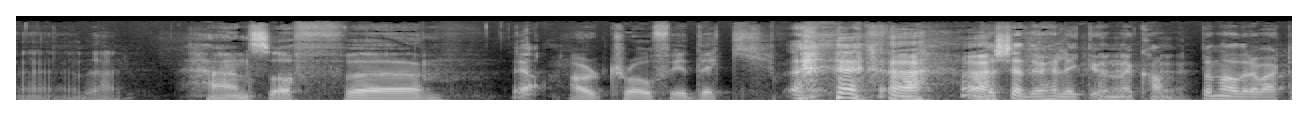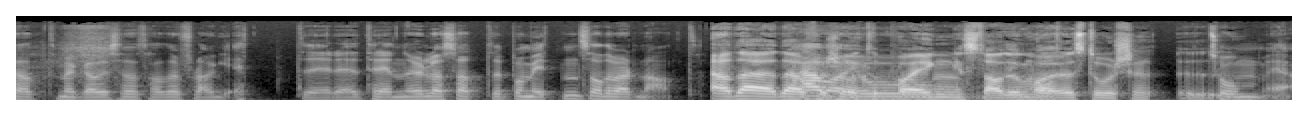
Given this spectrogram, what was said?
det her. Hands off uh, Ja. our trophy dick. Det skjedde jo heller ikke under kampen. Hadde det vært at Megalvis hadde tatt flagg etter 3-0 og satt det på midten, så hadde det vært noe annet. Ja, det er, det er for så vidt et poeng. Stadion var jo stor, Tom, ja.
